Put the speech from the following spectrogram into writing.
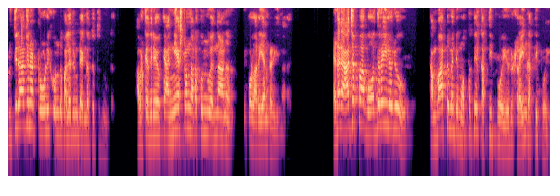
പൃഥ്വിരാജിനെ ട്രോളിക്കൊണ്ട് പലരും രംഗത്തെത്തുന്നുണ്ട്. അവർക്കെതിരെയൊക്കെ അന്വേഷണം നടക്കുന്നു എന്നാണ് ഇപ്പോൾ അറിയാൻ കഴിയുന്നത്. എട രാജപ്പ ഗോദ്രയിലൊരു കമ്പാർട്ട്മെന്റ് മൊത്തത്തിൽ കത്തിപ്പോയി ഒരു ട്രെയിൻ കത്തിപ്പോയി.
